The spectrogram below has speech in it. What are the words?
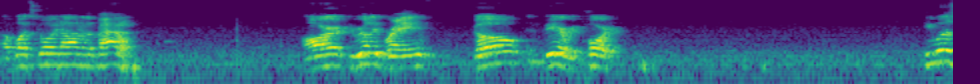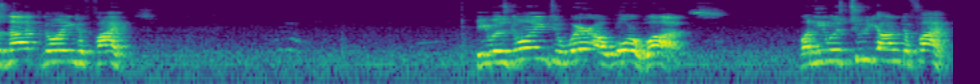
of what's going on in the battle. Or if you're really brave, go and be a reporter. He was not going to fight. He was going to where a war was, but he was too young to fight.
